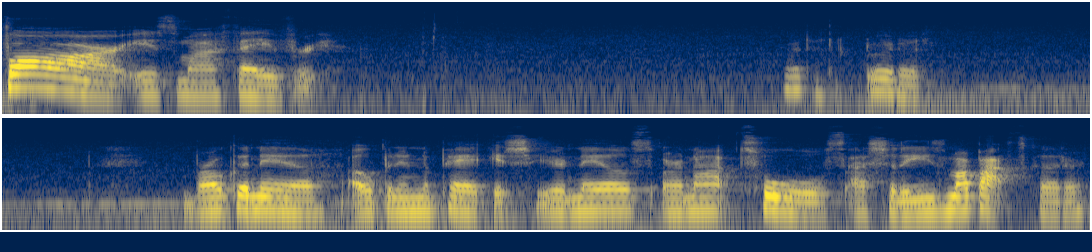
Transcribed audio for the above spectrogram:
far is my favorite. Where the, where the broken nail opening the package. Your nails are not tools. I should have used my box cutter.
